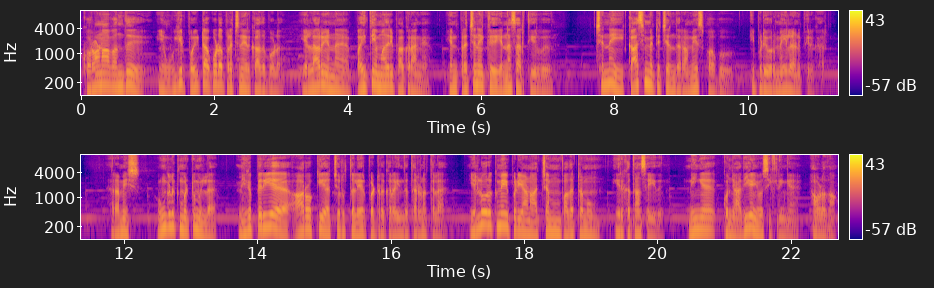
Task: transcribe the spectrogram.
கொரோனா வந்து என் உயிர் போயிட்டா கூட பிரச்சனை இருக்காது போல. எல்லாரும் என்னை பைத்தியம் மாதிரி பார்க்குறாங்க என் பிரச்சனைக்கு என்ன சார் தீர்வு? சென்னை காசிமேட்டை சேர்ந்த ரமேஷ் பாபு இப்படி ஒரு மெயில் அனுப்பியிருக்கார். ரமேஷ் உங்களுக்கு மட்டும் இல்லை மிகப்பெரிய ஆரோக்கிய அச்சுறுத்தல் ஏற்பட்டிருக்கிற இந்த தருணத்தில் எல்லோருக்குமே இப்படியான அச்சமும் பதற்றமும் இருக்கத்தான் செய்யுது. நீங்கள் கொஞ்சம் அதிகம் யோசிக்கிறீங்க அவ்வளோதான்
